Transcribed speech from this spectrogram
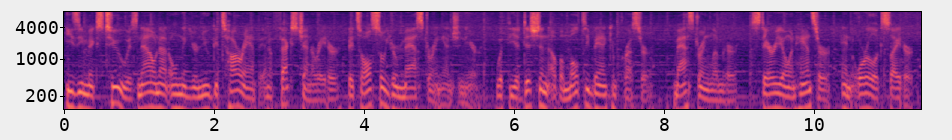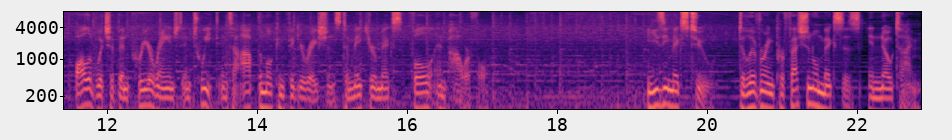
EZmix 2 is now not only your new guitar amp and effects generator, it's also your mastering engineer, with the addition of a multi-band compressor, mastering limiter, stereo enhancer, and aural exciter, all of which have been pre-arranged and tweaked into optimal configurations to make your mix full and powerful. EZmix 2, delivering professional mixes in no time.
